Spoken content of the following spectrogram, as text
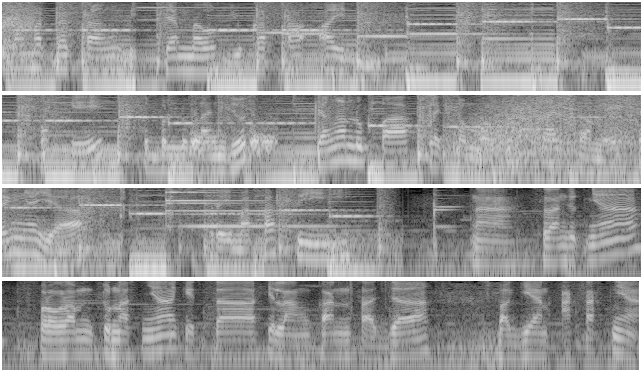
Selamat datang di channel Yukata ID oke sebelum lanjut jangan lupa klik tombol subscribe dan loncengnya ya. Terima kasih. Nah, selanjutnya program tunasnya kita hilangkan saja bagian atasnya.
